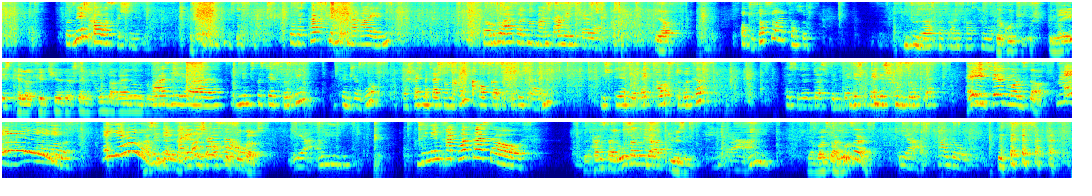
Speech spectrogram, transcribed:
Wird nicht rausgeschnitten. So, das passt hier nicht mehr rein. Ich glaube, du hast heute noch mal einen Gang im Keller. Ja. Oh, du sagst so einfach so. Und du sagst das einfach so. Ja gut, ich bin ja eh das Kellerkind hier, der ständig runterrennt. Und Quasi, äh, du nimmst das jetzt so hin. Finde ich gut. Da fällt mir gleich noch eine andere Aufgabe für dich ein, die ich dir direkt aufdrücke. Das, das bin, wenn, du, wenn du schon so hey, Zwergenmonster! Hey! Hello! Hast du deinen Rettich aufgefuttert? Ja. Wir nehmen gerade Podcast auf. Du kannst Hallo sagen und wieder abdüsen. Ja. Dann wolltest du Hallo sagen? Ja, hallo.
